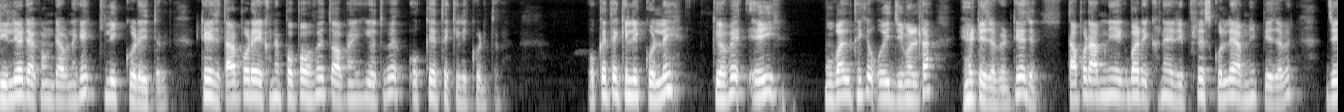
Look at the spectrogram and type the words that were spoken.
ডিলেট অ্যাকাউন্টে আপনাকে ক্লিক করে দিতে হবে। ঠিক আছে? তারপরে এখানে পপ হবে, তো আপনাকে কী করতে হবে? ওকেতে ক্লিক করতে হবে। ওকেতে ক্লিক করলেই কী হবে? এই মোবাইল থেকে ওই জিমেলটা হেঁটে যাবে, ঠিক আছে? তারপর আপনি একবার এখানে রিফ্রেশ করলে আপনি পেয়ে যাবেন যে,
